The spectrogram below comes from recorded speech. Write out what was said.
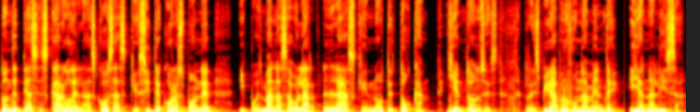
donde te haces cargo de las cosas que sí te corresponden y pues mandas a volar las que no te tocan. Y entonces, respira profundamente y analiza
